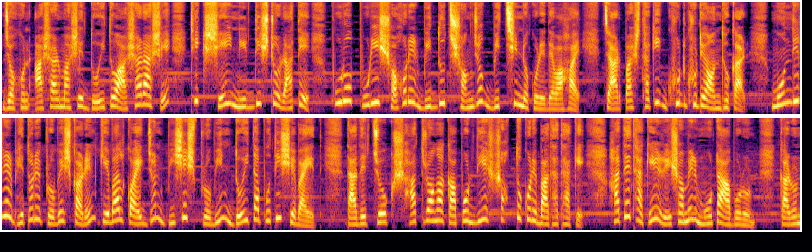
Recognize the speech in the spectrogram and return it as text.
যখন আষাঢ় মাসে দ্বৈত আষাঢ় আসে, ঠিক সেই নির্দিষ্ট রাতে পুরো পুরী শহরের বিদ্যুৎ সংযোগ বিচ্ছিন্ন করে দেওয়া হয়। চারপাশ থাকে ঘুটঘুটে অন্ধকার। মন্দিরের ভেতরে প্রবেশ করেন কেবল কয়েকজন বিশেষ প্রবীণ দৈতাপতি সেবায়েত। তাদের চোখ সাতরঙা কাপড় দিয়ে শক্ত করে বাঁধা থাকে। হাতে থাকে রেশমের মোটা আবরণ, কারণ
